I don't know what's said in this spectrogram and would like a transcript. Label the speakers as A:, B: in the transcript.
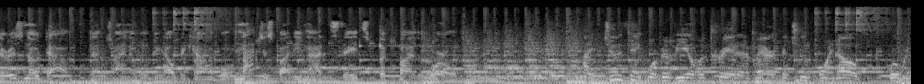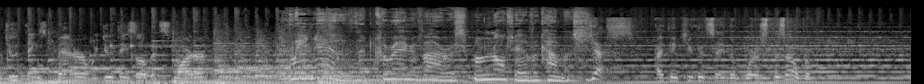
A: There is no doubt that China will be held accountable, not just by the United States, but by the world.
B: I do think we're going to be able to create an America 2.0 where we do things better, we do things a little bit smarter.
C: We know that coronavirus will not overcome us.
D: Yes, I think you can say the worst is over.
